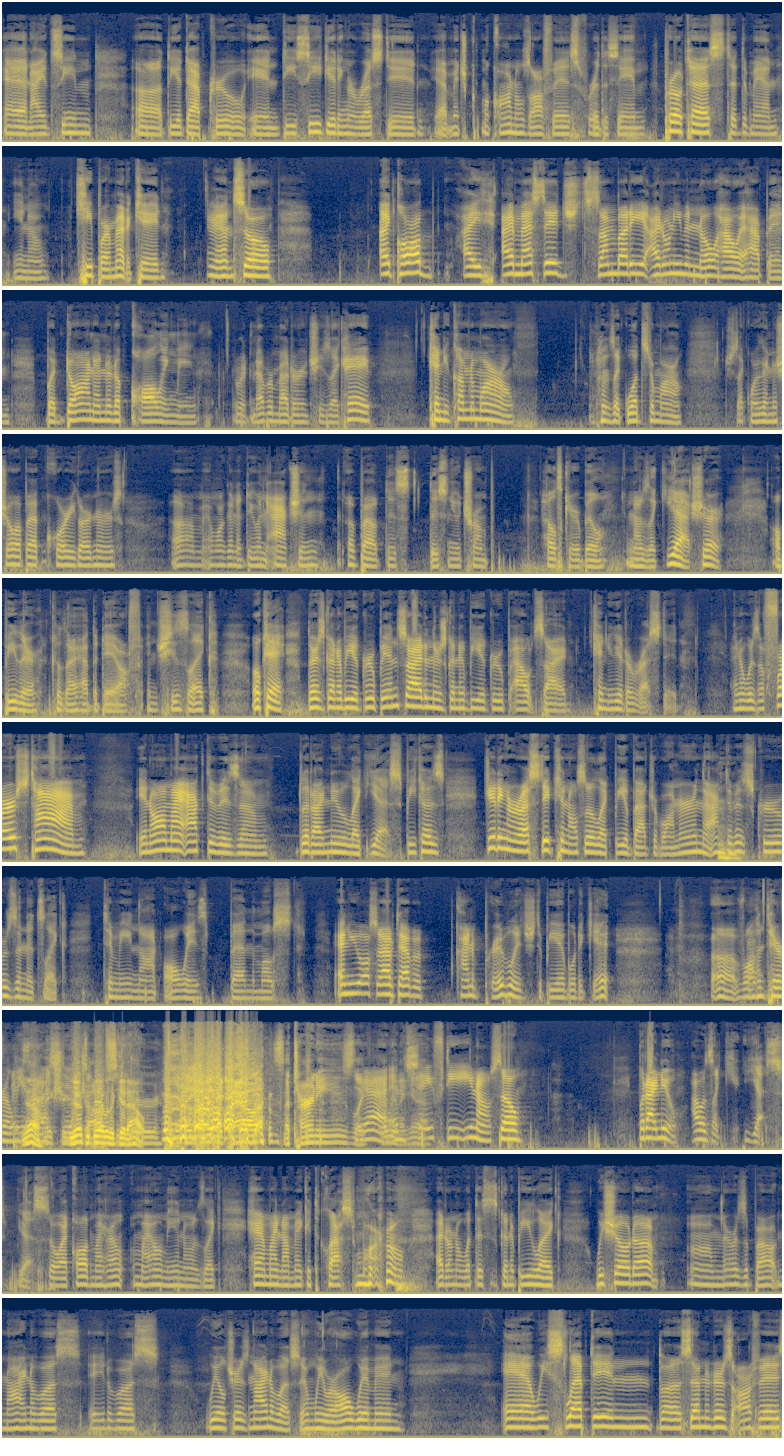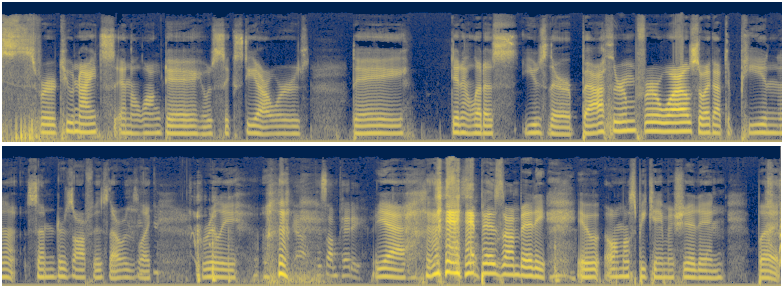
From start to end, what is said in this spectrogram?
and I had seen uh, the Adapt crew in DC getting arrested at Mitch McConnell's office for the same protest to demand, you know, keep our Medicaid. And so I called, I I messaged somebody. I don't even know how it happened, but Dawn ended up calling me. I had never met her, and she's like, "Hey, can you come tomorrow?" I was like, "What's tomorrow?" She's like, "We're gonna show up at Cory Gardner's, um, and we're gonna do an action about this this new Trump healthcare bill." And I was like, "Yeah, sure." I'll be there because I had the day off. And she's like, okay, there's going to be a group inside and there's going to be a group outside. Can you get arrested? And it was the first time in all my activism that I knew, like, yes, because getting arrested can also, like, be a badge of honor in the activist crews. And it's, like, to me, not always been the most. And you also have to have a kind of privilege to be able to get uh, voluntarily Yeah, arrested. Make sure You have to be able job's to get out. yeah, gotta be able to get out. Attorneys, like yeah, everything. and yeah. safety, you know. So, but I knew I was like, yes, yes. So I called my ho- my homie and I was like, hey, I might not make it to class tomorrow. I don't know what this is gonna be like. We showed up. Um, there was about nine of us, eight of us, wheelchairs, nine of us, and we were all women. And we slept in the senator's office for two nights and a long day. It was 60 hours. They didn't let us use their bathroom for a while, so I got to pee in the senator's office. That was like really, Yeah, piss on pity. yeah, piss on Betty. It almost became a shit in, but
